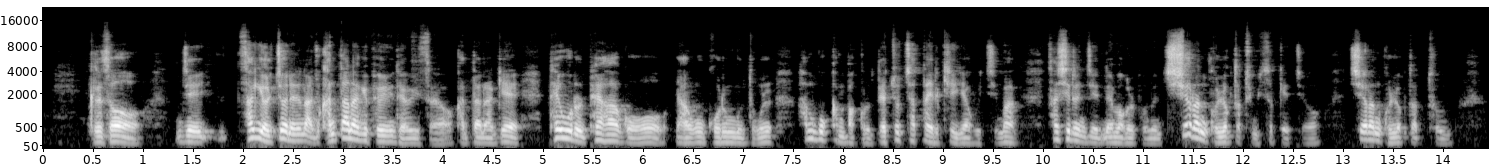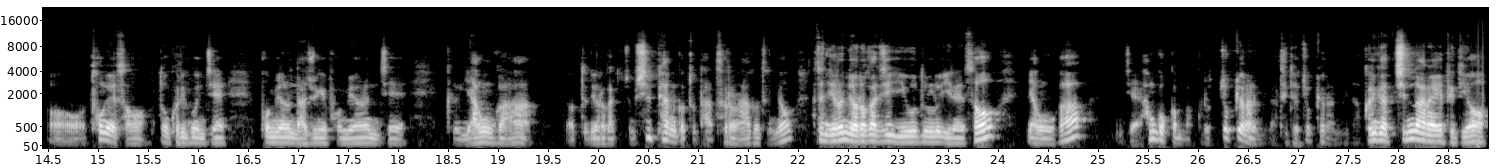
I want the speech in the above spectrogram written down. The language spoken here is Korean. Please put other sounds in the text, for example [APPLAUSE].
그래서 이제 사기 열전에는 아주 간단하게 표현이 되어 있어요. 간단하게 태우를 패하고 양호 고릉군 등을 함곡한 밖으로 내쫓았다 이렇게 얘기하고 있지만 사실은 이제 내막을 보면 치열한 권력 다툼이 있었겠죠. 치열한 권력 다툼 어, 통해서 또 그리고 이제 보면은 나중에 보면 이제 그 양호가 어떤 여러 가지 좀 실패하는 것도 다 드러나거든요. 하여튼 이런 여러 가지 이유들로 인해서 양호가 이제 함곡관 밖으로 쫓겨납니다. 드디어 쫓겨납니다. 그러니까 진나라에 드디어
